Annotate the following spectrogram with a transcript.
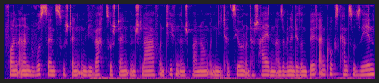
von anderen Bewusstseinszuständen wie Wachzuständen, Schlaf und Tiefenentspannung und Meditation unterscheiden. Also wenn du dir so ein Bild anguckst, kannst du sehen,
